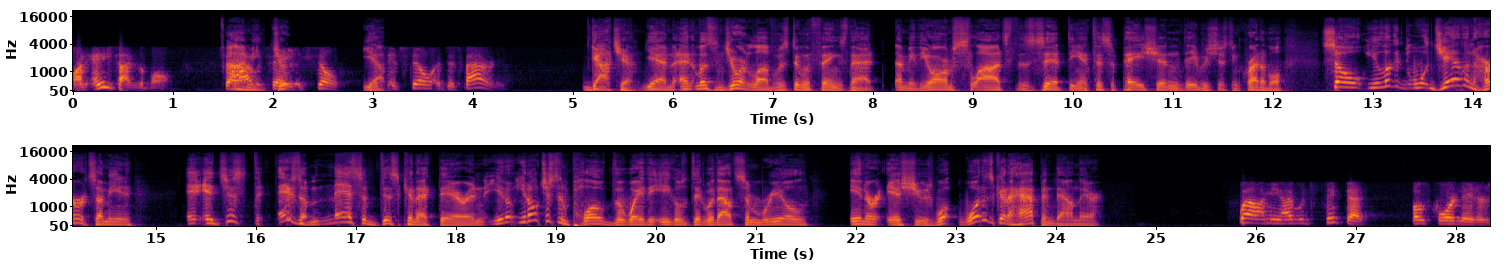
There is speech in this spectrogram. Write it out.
on any side of the ball. So I I, mean, would say it's still Yeah. it's, it's still a disparity. Gotcha. Yeah, and, and listen, Jordan Love was doing things that I mean, the arm slots, the zip, the anticipation. It was just incredible. So you look at well, Jalen Hurts. I mean, it, it just there's a massive disconnect there, and you don't you don't just implode the way the Eagles did without some real inner issues. What what is going to happen down there? Well, I mean, I would think that both coordinators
